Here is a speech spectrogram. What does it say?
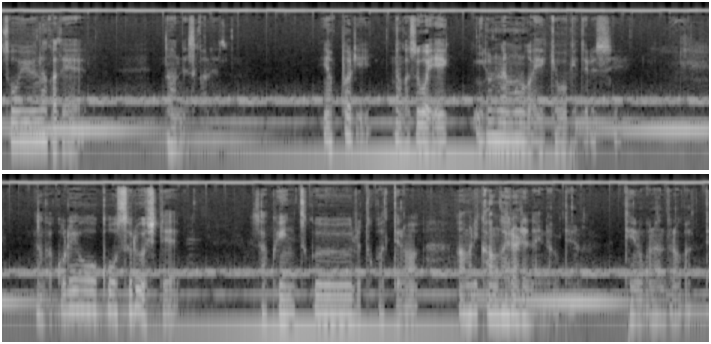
そういう中で何ですかね。やっぱりなんかすごいいろんなものが影響を受けてるしなんかこれをこうスルーして作品作るとかっていうのはあまり考えられないなみたいなっていうのがなんとなくあって。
